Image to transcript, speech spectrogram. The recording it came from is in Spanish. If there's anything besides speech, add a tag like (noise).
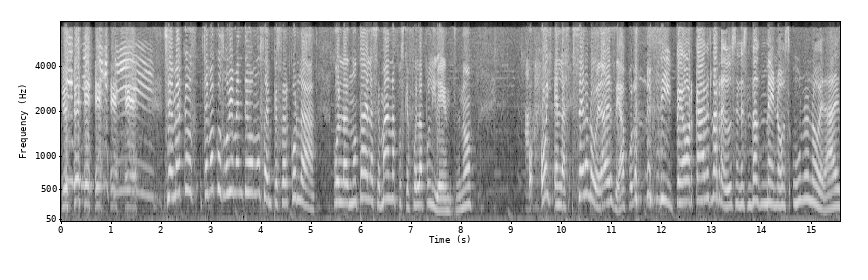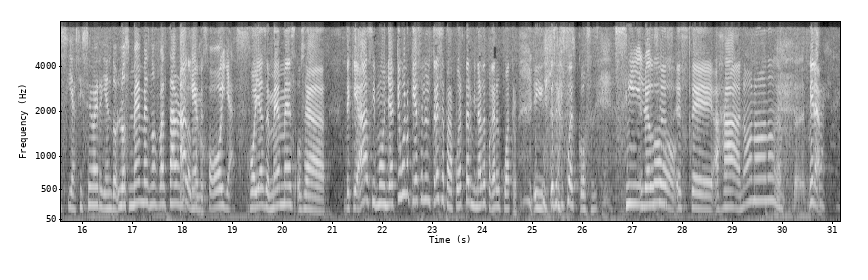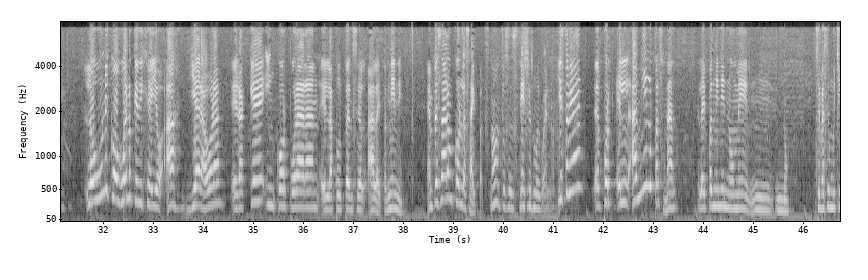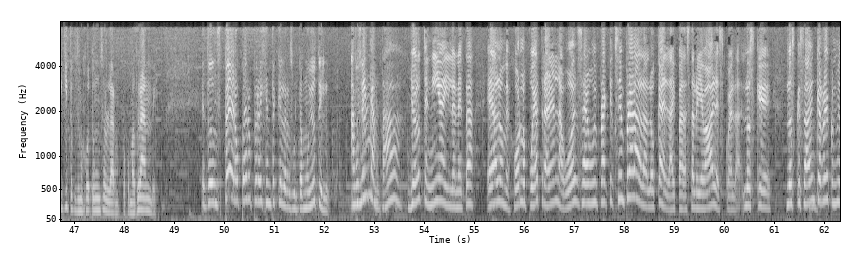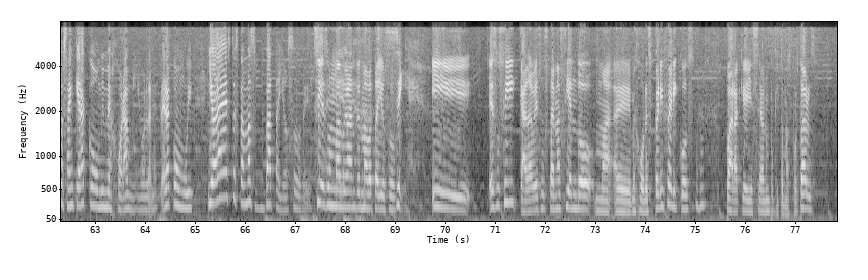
chamacos, chamacos, obviamente vamos a empezar con la con la nota de la semana, pues que fue el Apple Event, ¿no? O- hoy en las cero novedades de Apple. (laughs) Sí, peor, cada vez la reducen, es las menos uno novedades y así se va riendo. Los memes no faltaron, Ah, los memes. joyas. Joyas de memes, o sea, de que, ah, Simón, ya qué bueno que ya salió el 13 para poder terminar de pagar el 4. Y (laughs) ese tipo de cosas. Sí, luego Entonces, este, ajá, no, no, no. Mira, lo único bueno que dije yo, ah, ya era hora, era que incorporaran el Apple Pencil al iPad mini. Empezaron con las iPads, ¿no? Entonces, eso es muy bueno. y está bien, eh, porque el, a mí en lo personal, el iPad mini no me, mm, no, se me hace muy chiquito, pues mejor tengo un celular un poco más grande. Entonces, pero, pero, pero hay gente que le resulta muy útil. A mí me encantaba. Yo lo tenía y la neta era lo mejor. Lo podía traer en la bolsa, era muy práctico. Siempre era la loca del iPad, hasta lo llevaba a la escuela. Los que los que saben qué rollo conmigo saben que era como mi mejor amigo, la neta. Era como muy... Y ahora esto está más batalloso de... Sí, es un más grande, es más batalloso. Sí. Y eso sí, cada vez están haciendo ma- eh, mejores periféricos para que sean un poquito más portables.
